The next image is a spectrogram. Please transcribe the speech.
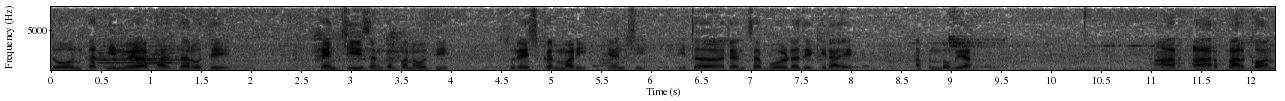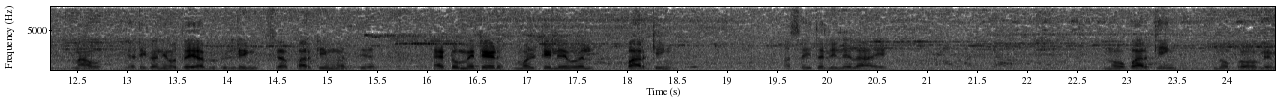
दोन का तीन वेळा खासदार होते त्यांची ही संकल्पना होती. सुरेश कलमाडी यांची. इथं त्यांचा बोर्ड देखील आहे. आपण बघूया. आर आर पार्कॉन नाव या ठिकाणी होतं. या बिल्डिंगच्या पार्किंगमध्ये ॲटोमेटेड मल्टी लेवल पार्किंग असं इथं लिहिलेलं आहे. No parking no problem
